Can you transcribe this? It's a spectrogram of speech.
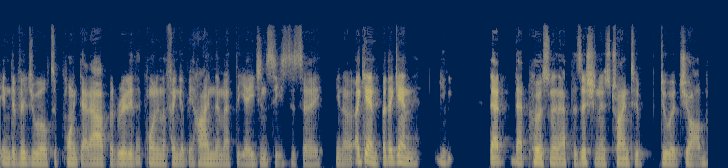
individual to point that out, but really they're pointing the finger behind them at the agencies to say, you know, again, but again, you that that person in that position is trying to do a job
